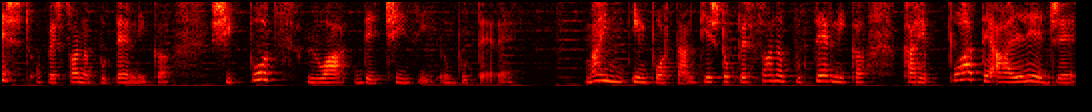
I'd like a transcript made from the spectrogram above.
ești o persoană puternică și poți lua decizii în putere. Mai important, ești o persoană puternică care poate alege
